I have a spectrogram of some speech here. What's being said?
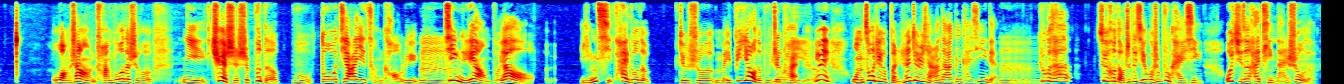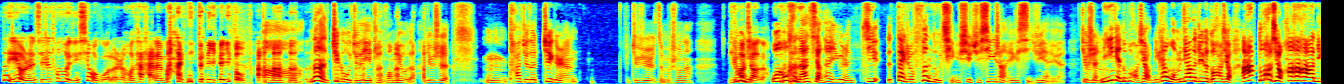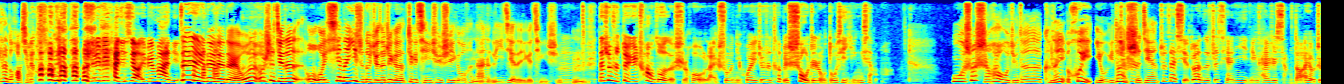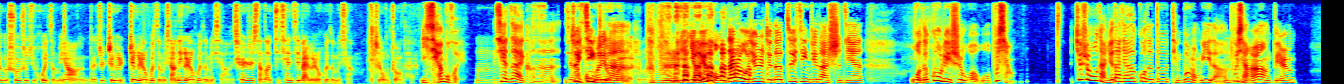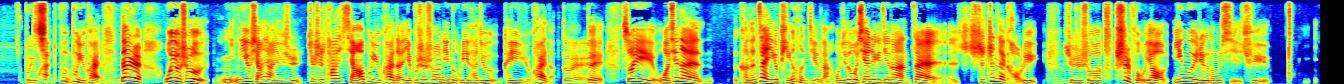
网上传播的时候，你确实是不得不多加一层考虑，嗯，尽量不要引起太多的。就是说没必要的不愉快，因为嗯我们做这个本身就是想让大家更开心一点。嗯嗯嗯，如果他最后导致的结果是不开心，我觉得还挺难受的。那也有人其实偷偷已经笑过了，然后他还来骂你的也有吧？啊，那这个我觉得也挺荒谬的，就是，嗯，他觉得这个人就是怎么说呢？如果你挺好笑的。我我很难 想象一个人接带着愤怒情绪去欣赏一个喜剧演员。就是嗯你一点都不好笑，你看我们家的这个多好笑啊，多好笑，哈哈哈哈！你看多好笑，我就一边看你笑一边骂你。对对对对，我我是觉得我我现在一直都觉得这个这个情绪是一个我很难理解的一个情绪。嗯嗯，但就是对于创作的时候来说，你会就是特别受这种东西影响吗？我说实话，我觉得可能会有一段时间，就在写段子之前，你已经开始想到，哎呦，这个说出去会怎么样的？就这个这个人会怎么想，那个人会怎么想，甚至想到几千几百个人会怎么想，这种状态。以前不会，嗯，现在可能最近这段？不是也也没红，但是我就是觉得最近这段时间，我的顾虑是我我不想，就是我感觉大家过得都挺不容易的，不想让别人不愉快，不不愉快。嗯但是我有时候，你你又想想，就是就是他想要不愉快的，也不是说你努力他就可以愉快的，对，对。所以我现在可能在一个平衡阶段，我觉得我现在这个阶段在是正在考虑，嗯就是说是否要因为这个东西去。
